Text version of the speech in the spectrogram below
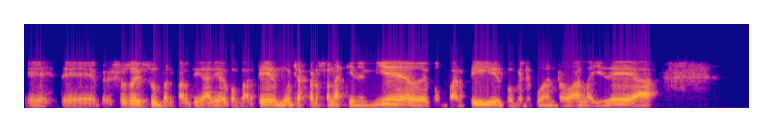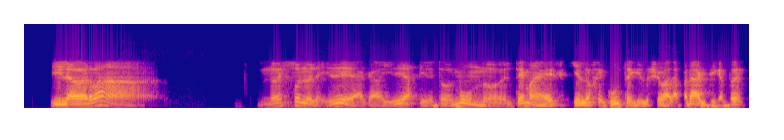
Este, pero yo soy súper partidario de compartir, muchas personas tienen miedo de compartir porque le pueden robar la idea. Y la verdad, no es solo la idea, acá ideas tiene todo el mundo, el tema es quién lo ejecuta y quién lo lleva a la práctica. Entonces,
